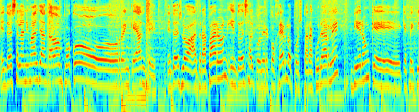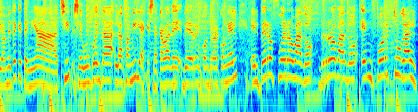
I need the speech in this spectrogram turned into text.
Entonces el animal ya andaba un poco renqueante. Entonces lo atraparon y entonces al poder cogerlo, pues para curarle, vieron que, que efectivamente que tenía chip. Según cuenta la familia que se acaba de, de reencontrar con él, el perro fue robado, robado en Portugal.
